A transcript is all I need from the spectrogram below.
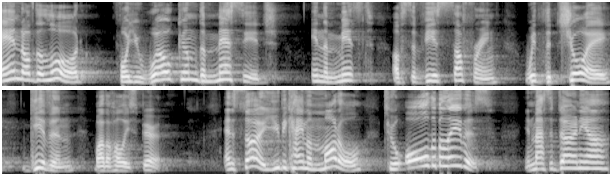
and of the Lord, for you welcomed the message in the midst of severe suffering with the joy given by the Holy Spirit. And so you became a model to all the believers in Macedonia,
